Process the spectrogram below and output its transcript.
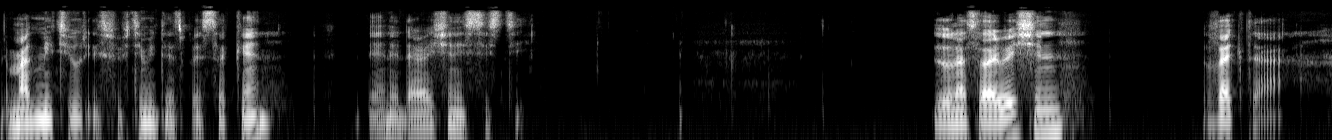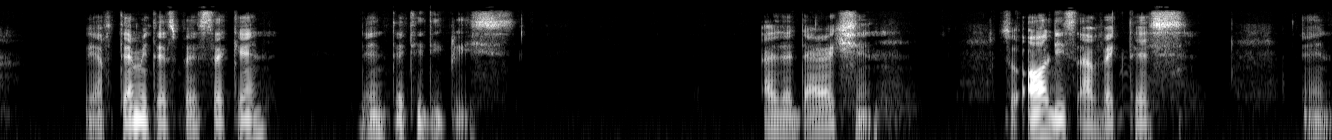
the magnitude is 50 meters per second then the direction is 60 so an acceleration vector. We have 10 meters per second then 30 degrees as a direction. So all these are vectors and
